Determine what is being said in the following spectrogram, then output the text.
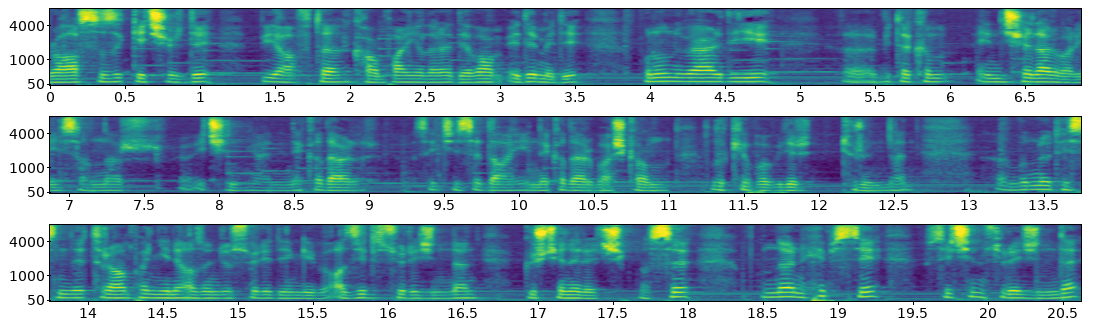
rahatsızlık geçirdi. Bir hafta kampanyalara devam edemedi. Bunun verdiği e, bir takım endişeler var insanlar için. Yani ne kadar seçilse dahi ne kadar başkanlık yapabilir türünden. Bunun ötesinde Trump'ın yine az önce söylediğim gibi azil sürecinden güçlenerek çıkması bunların hepsi seçim sürecinde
